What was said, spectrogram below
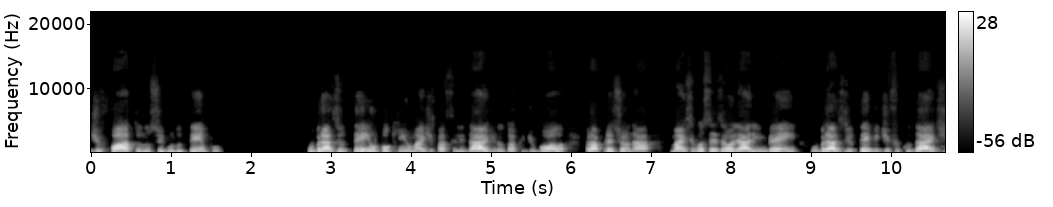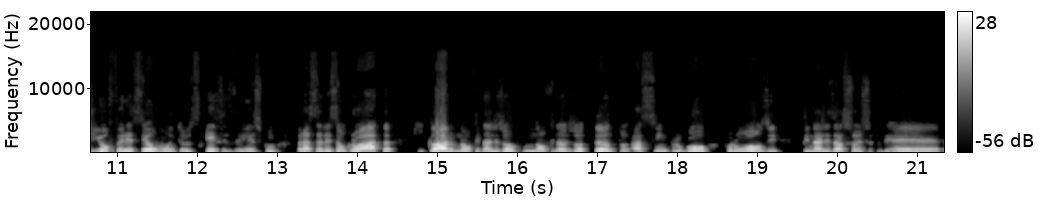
De fato, no segundo tempo, o Brasil tem um pouquinho mais de facilidade no toque de bola para pressionar. Mas se vocês olharem bem, o Brasil teve dificuldade e ofereceu muitos esses riscos para a seleção croata, que claro, não finalizou, não finalizou tanto assim para o gol, foram 11 finalizações é,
